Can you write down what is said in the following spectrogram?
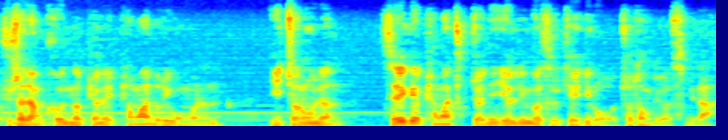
주차장 건너편의 평화누리공원은 2005년 세계 평화축전이 열린 것을 계기로 조성되었습니다.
